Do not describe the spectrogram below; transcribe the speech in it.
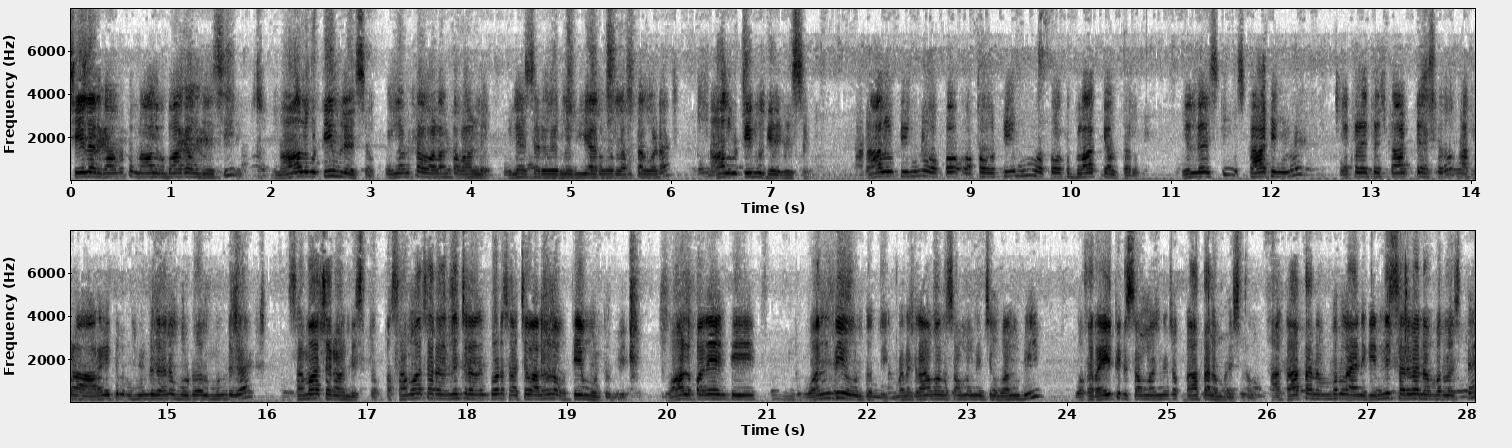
చేయలేరు కాబట్టి నాలుగు భాగాలు చేసి నాలుగు టీంలు వేసాం. వీళ్ళంతా వాళ్ళంతా వాళ్ళే. విలేజ్ సర్వేలు విఆర్ ఊర్లంతా కూడా నాలుగు టీంలు వేసేసాం నాలుగు టీములు ఒక ఒక్కొక్క టీము ఒక్కొక్క బ్లాక్కి వెళ్తారు. వెళ్ళేసి స్టార్టింగ్లో ఎక్కడైతే స్టార్ట్ చేస్తారో అక్కడ ఆ రైతులకు ముందుగానే మూడు రోజులు ముందుగా సమాచారం అందిస్తాం ఆ సమాచారం అందించడానికి కూడా సచివాలయంలో ఒక టీం ఉంటుంది. వాళ్ళ పని ఏంటి? వన్ బి ఉంటుంది. మన గ్రామానికి సంబంధించిన వన్ బి ఒక రైతుకి సంబంధించి ఒక ఖాతా నెంబర్ ఇస్తాం. ఆ ఖాతా నెంబర్లో ఆయనకి ఎన్ని సర్వే నెంబర్లు వస్తే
